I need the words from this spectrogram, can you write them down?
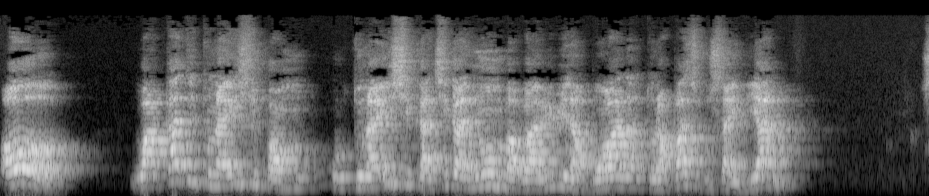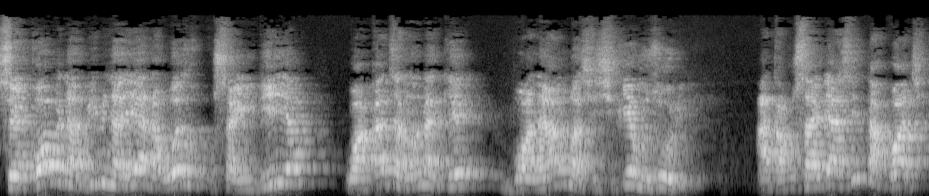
Oh wakati tunaishi pamu, tunaishi katika nyumba ba bibi na bwana tunapaswa kusaidiana. Sekome na bibi na yeye anaweza kukusaidia wakati anaona ke bwana yangu asishikie mzuri. Atakusaidia asitakwacha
